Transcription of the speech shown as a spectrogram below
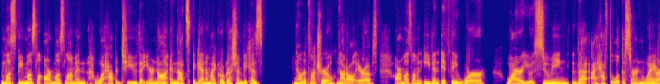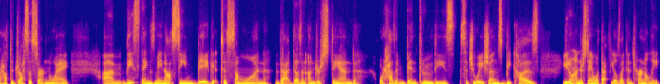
must be muslim are muslim and what happened to you that you're not and that's again a microaggression because no, that's not true. Not all Arabs are Muslim. And even if they were, why are you assuming that I have to look a certain way or have to dress a certain way? Um, these things may not seem big to someone that doesn't understand or hasn't been through these situations because you don't understand what that feels like internally.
